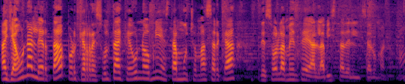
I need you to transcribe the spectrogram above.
haya una alerta porque resulta que un ovni está mucho más cerca de solamente a la vista del ser humano, ¿no?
